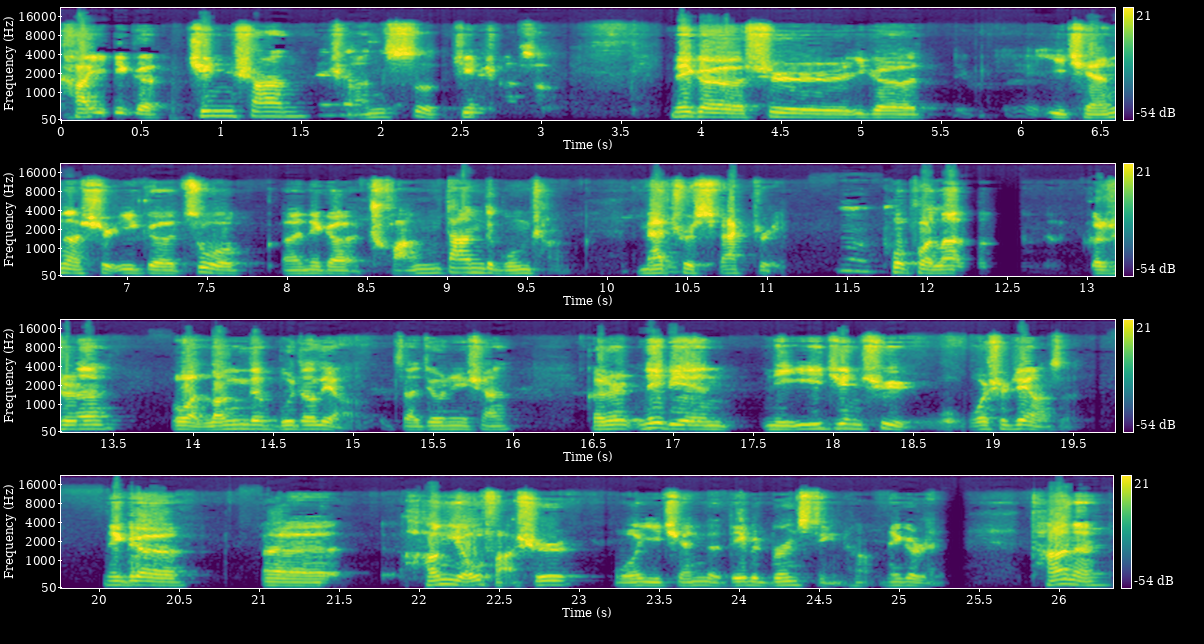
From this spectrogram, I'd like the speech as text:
开一个金山禅寺。金山寺那个是一个以前呢是一个做呃那个床单的工厂，mattress factory，嗯，破破烂烂的，可是呢，我，冷的不得了，在旧金山。可是那边你一进去，我我是这样子。那个呃，恒有法师，我以前的 David Bernstein 哈，那个人，他呢，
